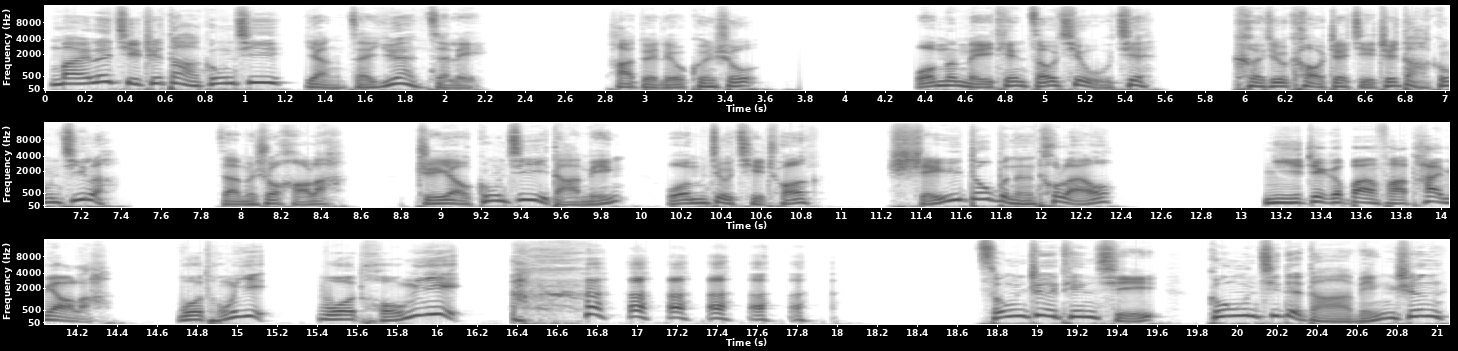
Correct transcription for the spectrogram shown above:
买了几只大公鸡养在院子里。他对刘坤说：“我们每天早起舞剑，可就靠这几只大公鸡了。咱们说好了，只要公鸡一打鸣，我们就起床，谁都不能偷懒哦。”你这个办法太妙了，我同意，我同意。从这天起，公鸡的打鸣声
